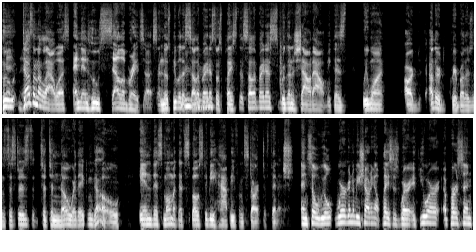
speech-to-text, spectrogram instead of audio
who And- doesn't allow us, and then who celebrates us. And those people that celebrate Mhm. us, those places that celebrate us, we're going to shout out because we want our other queer brothers and sisters to, to know where they can go in this moment that's supposed to be happy from start to finish. And so we'll we're going to be shouting out places where if you are a person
